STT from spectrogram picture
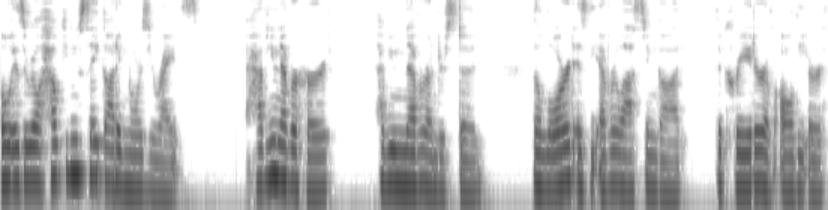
O Israel, how can you say God ignores your rights? Have you never heard? Have you never understood? The Lord is the everlasting God, the creator of all the earth.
